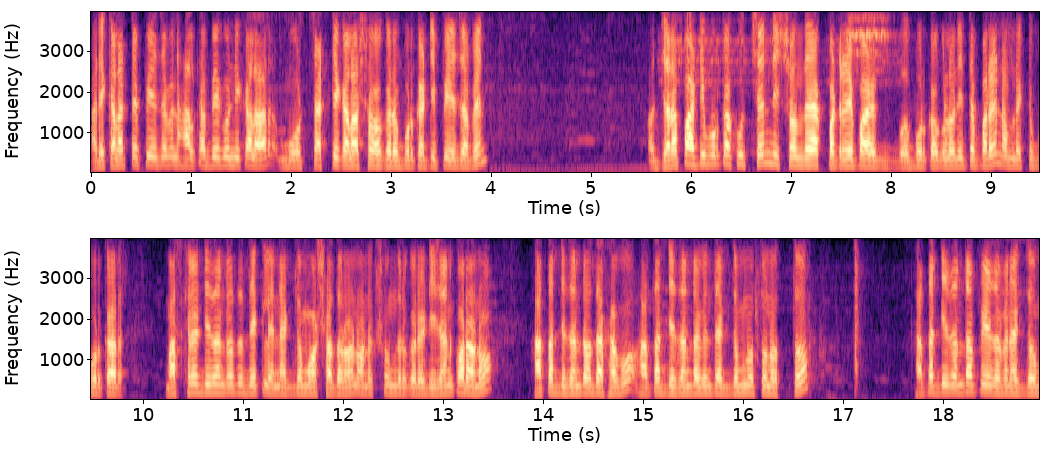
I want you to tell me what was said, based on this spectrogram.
আর এই কালারটা পেয়ে যাবেন হালকা বেগুনি কালার, মোট চারটি কালার সহকারে বোরকাটি পেয়ে যাবেন। আর যারা পার্টি বোরকা খুঁজছেন, নিঃসন্দেহে এক পাটের বোরকাগুলো নিতে পারেন। আমরা একটু বোরকার মাঝখানের ডিজাইনটা তো দেখলেন, একদম অসাধারণ, অনেক সুন্দর করে ডিজাইন করানো। হাতার ডিজাইনটাও দেখাবো। হাতার ডিজাইনটা কিন্তু একদম নতুনত্ব। হাতার ডিজাইনটা পেয়ে যাবেন একদম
